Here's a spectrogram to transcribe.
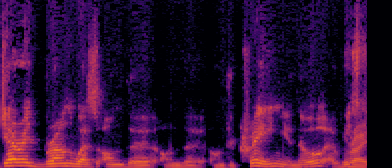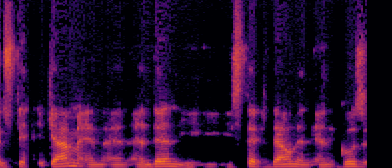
Garrett Brown was on the on the on the crane, you know, with right. the steadicam, and and and then he, he steps down and and goes,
